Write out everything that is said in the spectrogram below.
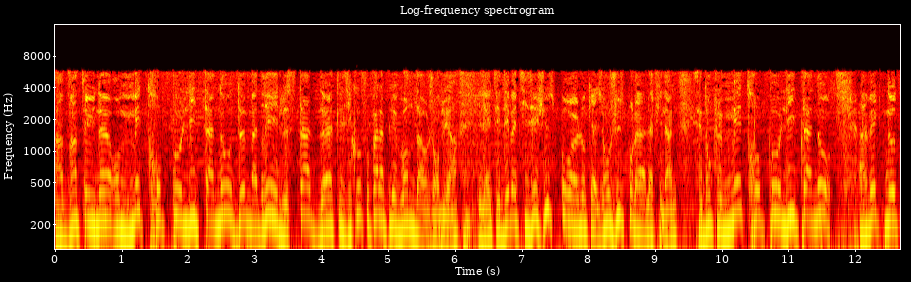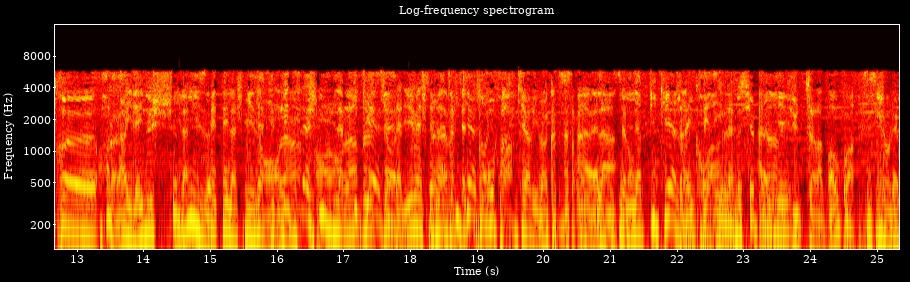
à 21h au Metropolitano de Madrid, le stade de l'Atlético. Faut pas l'appeler Wanda aujourd'hui. hein. Il a été débaptisé juste pour euh, l'occasion, juste pour la, finale. C'est donc le Metropolitano avec notre... euh, oh là là, il a une chemise. pété la chemise Il a fait péter la chemise, il l'a piqué à Jean- ciel. Salut, messieurs, il l'a piqué à Jean-Luc qui arrive. Hein, il Ah. Il l'a piqué à Jean-Luc. Monsieur Ah tu, ça va pas ou quoi Jean-Luc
